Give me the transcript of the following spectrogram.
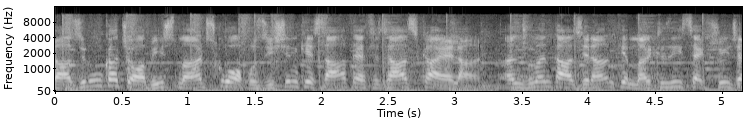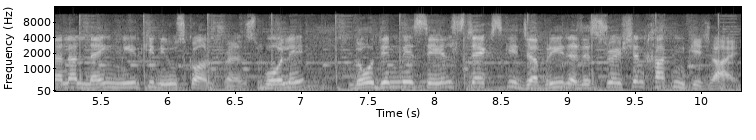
ताजरों का 24 मार्च को अपोजिशन के साथ एहतजाज का ऐलान। अंजुमन ताजरान के मरकजी सेक्रेटरी जनरल नईम मीर की न्यूज़ कॉन्फ्रेंस बोले, दो दिन में सेल्स टैक्स की जबरी रजिस्ट्रेशन खत्म की जाए।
